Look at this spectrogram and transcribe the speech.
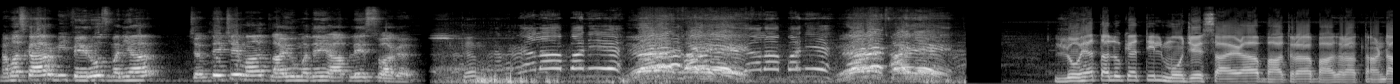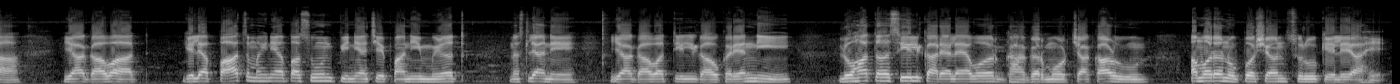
नमस्कार मी फेरोज मनियार जनतेचे मत लाईव्हमध्ये आपले स्वागत. लोह्या तालुक्यातील मोजे सायळा भाद्रा भाद्रा तांडा या गावात गेल्या पाच महिन्यापासून पिण्याचे पाणी मिळत नसल्याने या गावातील गावकऱ्यांनी लोहा तहसील कार्यालयावर घागर मोर्चा काढून अमरण उपोषण सुरू केले आहे.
